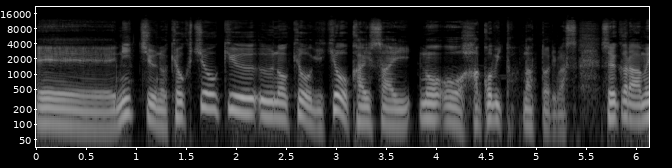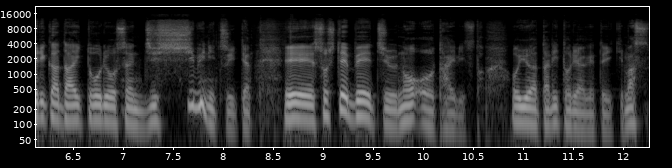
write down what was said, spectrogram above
えー、日中の局長級の協議、今日開催の運びとなっております。それからアメリカ大統領選実施日について、えー、そして米中の対立というあたり取り上げていきます。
